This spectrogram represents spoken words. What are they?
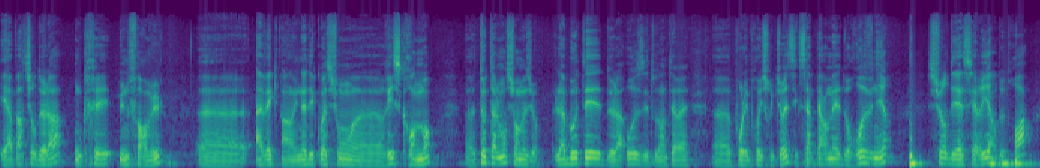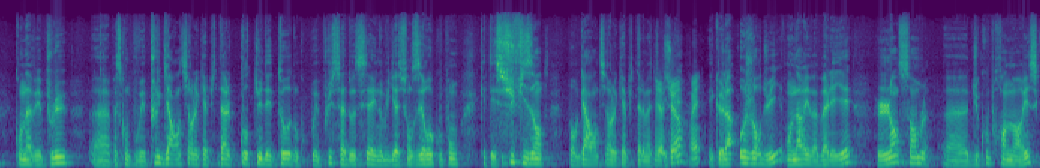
Et à partir de là, on crée une formule euh, avec un- une adéquation euh, risque-rendement euh, totalement sur mesure. La beauté de la hausse des taux d'intérêt euh, pour les produits structurés, c'est que ça permet de revenir sur des SRI 1, 2, 3 qu'on n'avait plus euh, parce qu'on pouvait plus garantir le capital compte tenu des taux, donc on pouvait plus s'adosser à une obligation zéro coupon qui était suffisante pour garantir le capital à Bien sûr. oui. et que là, aujourd'hui, on arrive à balayer l'ensemble euh, du couple rendement-risque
